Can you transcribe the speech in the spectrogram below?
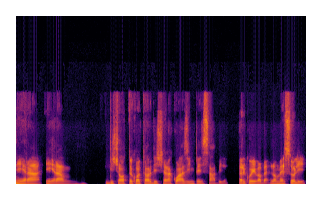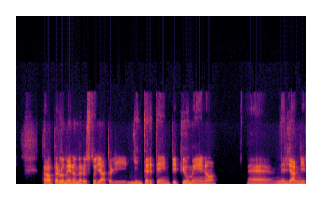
Era, era 18 e 14, era quasi impensabile. Per cui, vabbè, l'ho messo lì, però perlomeno mi ero studiato gli, gli intertempi più o meno eh, negli anni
